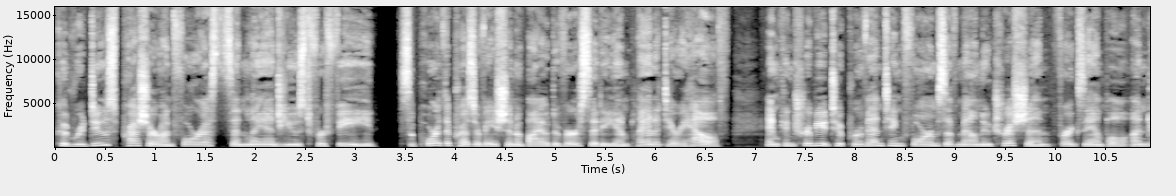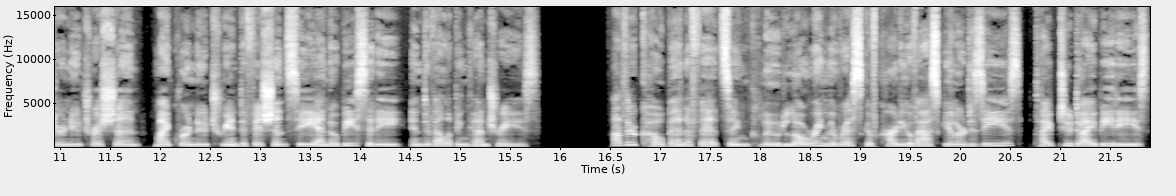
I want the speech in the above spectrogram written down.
could reduce pressure on forests and land used for feed, support the preservation of biodiversity and planetary health, and contribute to preventing forms of malnutrition, for example, undernutrition, micronutrient deficiency, and obesity in developing countries. Other co benefits include lowering the risk of cardiovascular disease, type 2 diabetes,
